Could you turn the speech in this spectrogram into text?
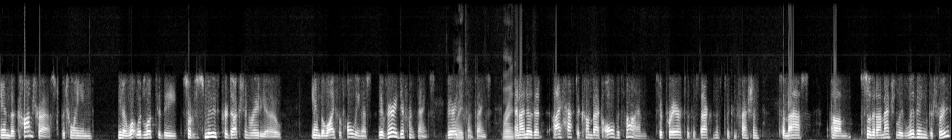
and the contrast between you know what would look to be sort of smooth production radio and the life of holiness they're very different things very right. different things. Right. And i know that i have to come back all the time to prayer to the sacraments to confession to mass um, so that i'm actually living the truth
